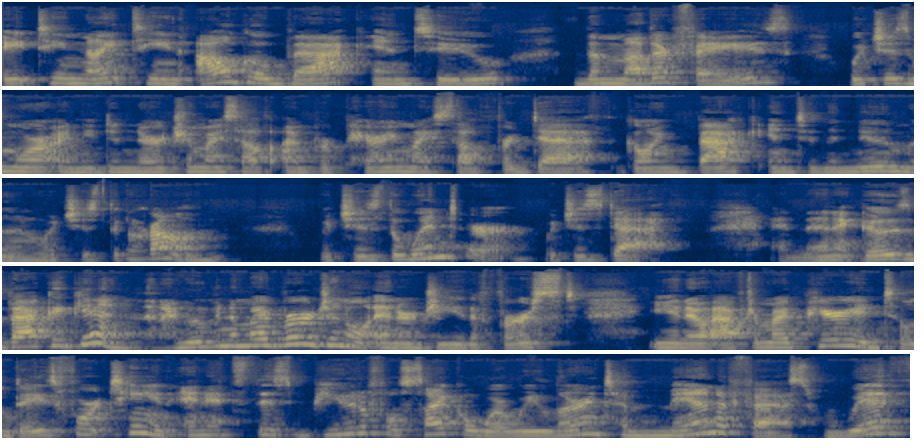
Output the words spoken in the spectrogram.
18, 19, I'll go back into the mother phase which is more I need to nurture myself. I'm preparing myself for death, going back into the new moon, which is the crone, which is the winter, which is death. And then it goes back again. Then I move into my virginal energy, the first, you know, after my period till days 14. And it's this beautiful cycle where we learn to manifest with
